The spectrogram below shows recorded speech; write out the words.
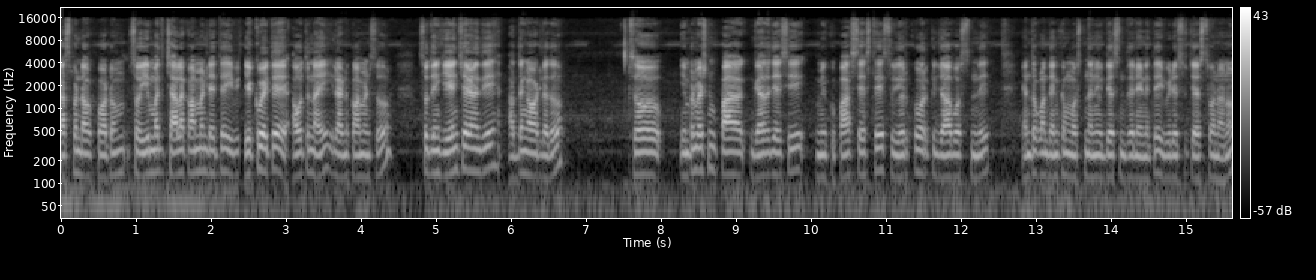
రెస్పాండ్ అవ్వకపోవటం. సో ఈ మధ్య చాలా కామెంట్ అయితే ఇవి ఎక్కువైతే అవుతున్నాయి ఇలాంటి కామెంట్స్ సో దీనికి ఏం చేయాలనేది అర్థం కావట్లేదు. సో ఇన్ఫర్మేషన్ పా గ్యాదర్ చేసి మీకు పాస్ చేస్తే సో ఎవరికో వరకు జాబ్ వస్తుంది ఎంతో కొంత ఇన్కమ్ వస్తుందనే ఉద్దేశంతో నేనైతే ఈ వీడియోస్ చేస్తున్నాను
